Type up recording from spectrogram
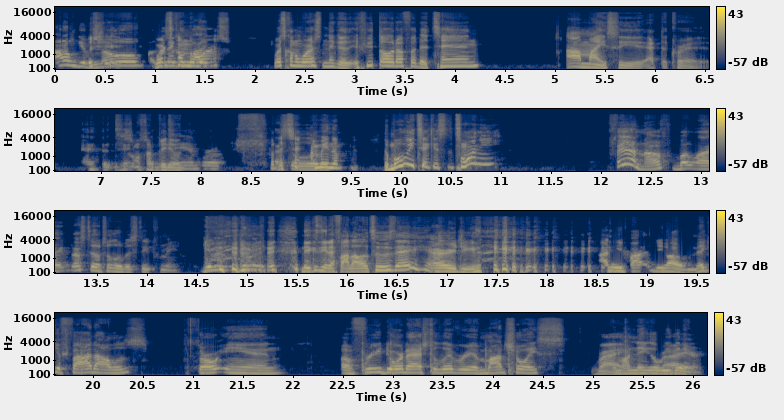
I don't give a no. What's coming like, What's coming worse, nigga? If you throw it up for the ten, I might see it at the crib. At the ten, on some video, 10, bro. But the 10, I mean, the, the movie tickets the twenty. Fair enough, but like that's still a little bit steep for me. Give me, give me. niggas need that five dollar Tuesday. I heard you. I need five. You know, make it five dollars. Throw in a free DoorDash delivery of my choice. Right, my nigga, we right. there.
